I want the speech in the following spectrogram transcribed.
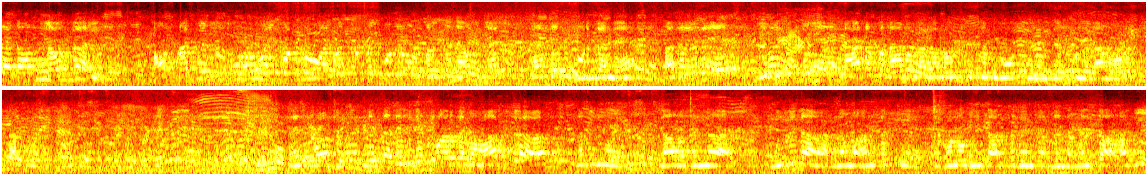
ಅದು ಅವ್ನ ಜವಾಬ್ದಾರಿ. ಅವ್ನು ಪ್ರತಿಯೊಂದು ನೂರು ರೂಪಾಯಿ ಕೊಟ್ಟರು ಐವತ್ತು ರೂಪಾಯಿ ಕೊಟ್ಟರು ಅವ್ನು ಬರ್ತಾನೆ ಅವ್ನು ಕ್ಯಾಂಟೀನ್ ಕೊಡ್ತಾನೆ ಅದಲ್ಲದೆ ನಾನಪ್ಪ, ನಾನು ನನ್ನ ಹೋಗ್ತೇನೆ ಹೇಳ್ಕೊಂಡು ನಾನು ರೆಸ್ಪಾನ್ಸಿಬಿಲಿಟಿಯಿಂದ ಡೆಲಿಗೇಟ್ ಮಾಡಿದಾಗ ಮಾತ್ರ ನಮಗೆ ನಾವು ಅದನ್ನ ಮುಂದಿನ ನಮ್ಮ ಹಂತಕ್ಕೆ ತಗೊಂಡೋಗ್ಲಿಕ್ಕೆ ಆಗ್ತದೆ ಅಂತ ಅದನ್ನು ಹೇಳ್ತಾ ಹಾಗೆ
